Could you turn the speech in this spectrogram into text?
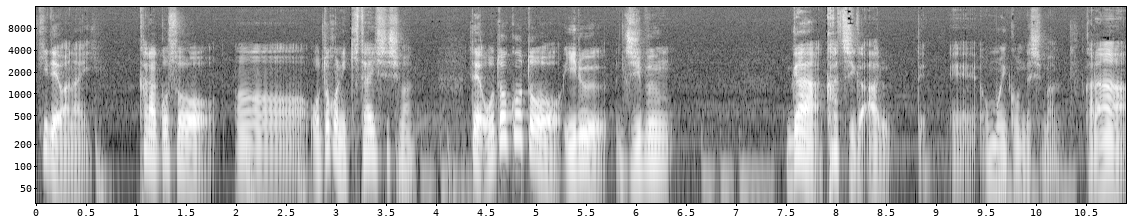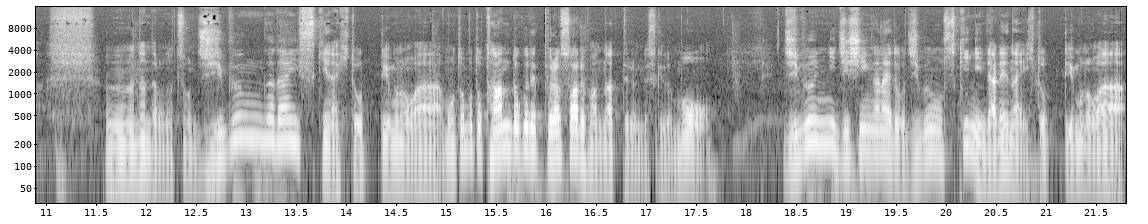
きではないからこそ男に期待してしまう。で男といる自分が価値があるってえー、思い込んでしまうからうんなんだろうなその自分が大好きな人っていうものはもともと単独でプラスアルファになってるんですけども自分に自信がないとか自分を好きになれない人っていうものは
